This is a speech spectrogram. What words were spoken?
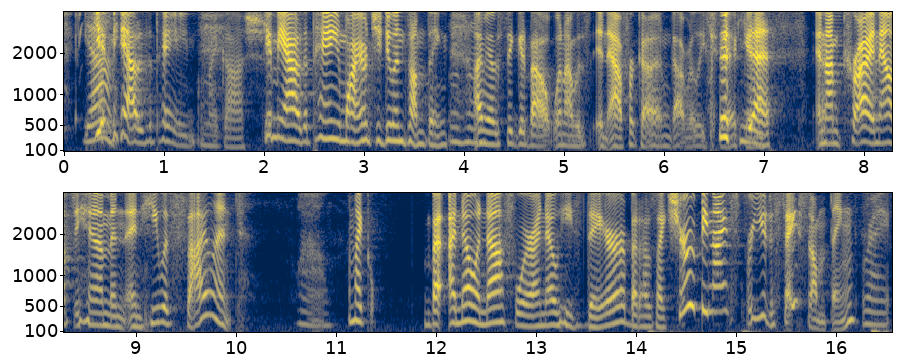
Yeah. get me out of the pain. Oh my gosh. Get me out of the pain. Why aren't you doing something? Mm-hmm. I mean, I was thinking about when I was in Africa and got really sick. and- Yes. And, I'm crying out to him, and, and he was silent. Wow. I'm like, but I know enough where I know he's there. But I was like, sure, it'd be nice for you to say something. Right.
